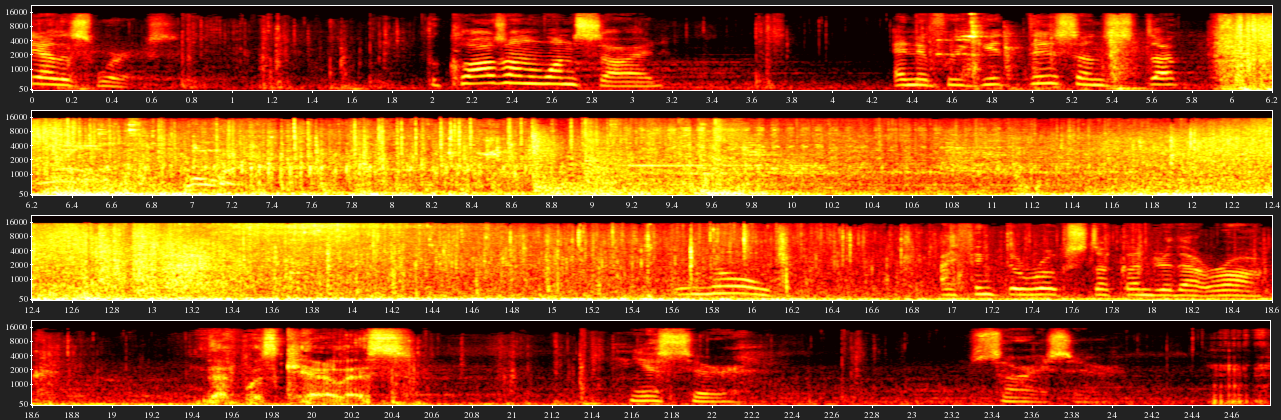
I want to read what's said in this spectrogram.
See how this works. The claw's on one side, and if we get this unstuck... Oh no! I think the rope's stuck under that rock. That was careless. Yes, sir. Sorry, sir. Stop.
